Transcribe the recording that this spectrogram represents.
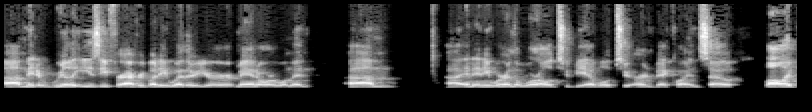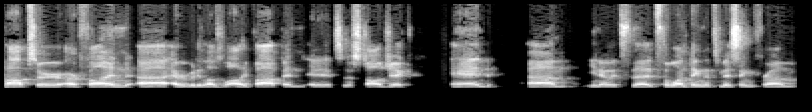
uh, made it really easy for everybody, whether you're a man or woman, um, uh, and anywhere in the world to be able to earn Bitcoin. So lollipops are, are fun. Uh, everybody loves lollipop and, and it's nostalgic. And um, you know, it's the, it's the one thing that's missing from,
